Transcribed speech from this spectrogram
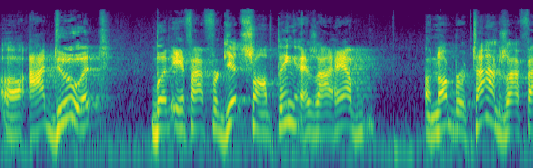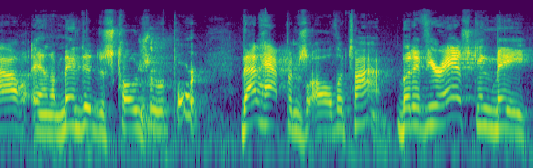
I do it, but if I forget something, as I have a number of times, I file an amended disclosure report. That happens all the time. But if you're asking me,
